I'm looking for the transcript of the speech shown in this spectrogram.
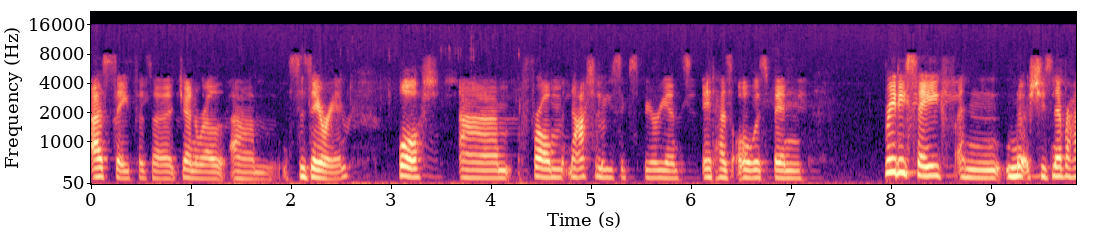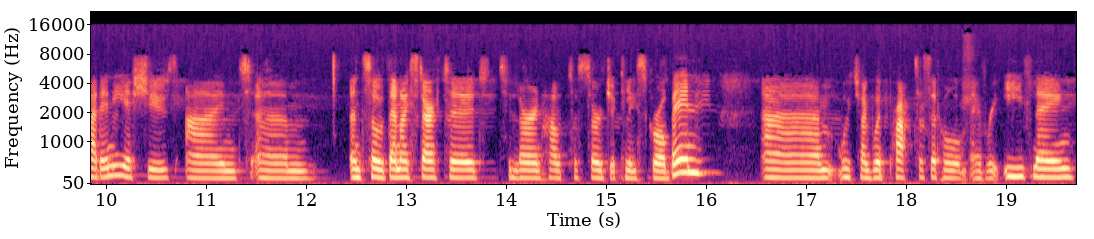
as safe as a general um, cesarean. But um, from Natalie's experience, it has always been really safe, and no, she's never had any issues. And um, and so then I started to learn how to surgically scrub in. Um, which I would practice at home every evening.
